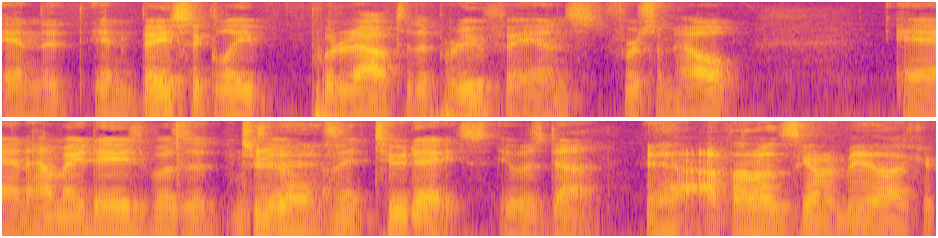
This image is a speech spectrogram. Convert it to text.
and the, and basically put it out to the Purdue fans for some help. And how many days was it? Two days. I mean, two days. It was done. Yeah, I thought it was gonna be like a,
